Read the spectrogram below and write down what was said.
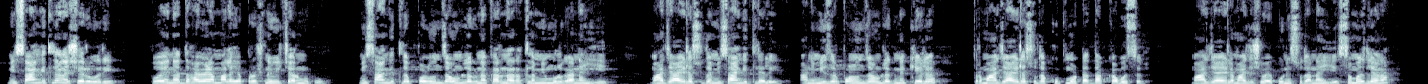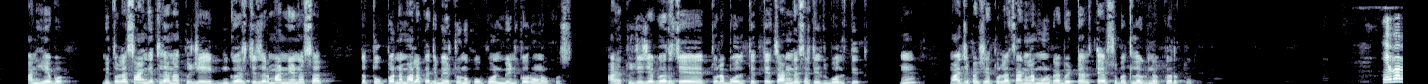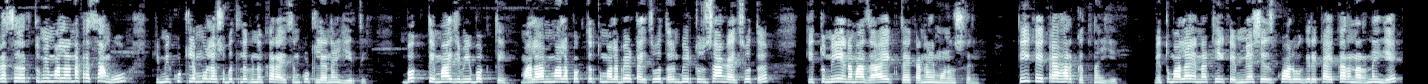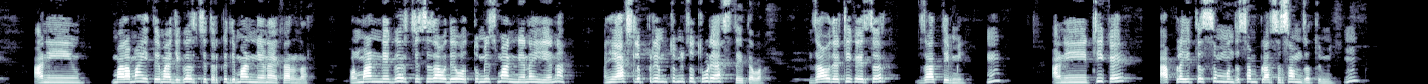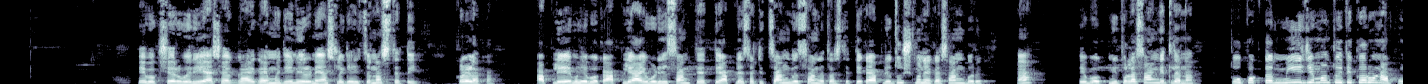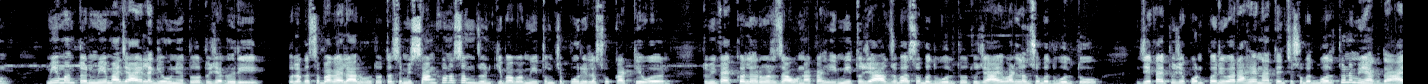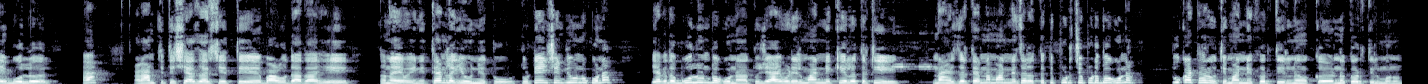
मी सांगितलं ना शर्वरी तू आहे ना दहा वेळा मला हे प्रश्न विचारू नको. मी सांगितलं पळून जाऊन लग्न करणारातला मी मुलगा नाहीये. माझ्या आईला सुद्धा मी सांगितलेलं. आहे आणि मी जर पळून जाऊन लग्न केलं तर माझ्या आईला सुद्धा खूप मोठा धक्का बसेल. माझ्या आईला माझ्याशिवाय कोणी सुद्धा नाहीये. समजलं ना? आणि हे बघ मी तुला सांगितलं ना तुझे घरचे जर मान्य नसेल तर तू पण मला कधी भेटू नको फोन बिन करू नकोस. आणि तुझे जे घरचे तुला बोलतात ते चांगल्यासाठीच बोलतात. हम्म माझ्यापेक्षा तुला चांगला मुलगा भेटेल त्यासोबत लग्न कर तू. हे बघा सर तुम्ही मला नका सांगू की मी कुठल्या मुलासोबत लग्न करायचं आणि कुठल्या नाही येते बघते माझी मी बघते. मला मला फक्त तुम्हाला भेटायचं होतं आणि भेटून सांगायचं होतं की तुम्ही आहे ना माझं ऐकताय का नाही म्हणून सर. ठीक आहे काय हरकत नाहीये. मी तुम्हाला आहे ना ठीक आहे मेसेज कॉल वगैरे काय करणार नाहीये. आणि मला माहिती आहे माझे घरचे तर कधी मान्य नाही करणार. पण मान्य घरचेच जाऊ दे हो, तुम्हीच मान्य नाहीये ना. आणि हे असलं प्रेम तुमचं थोडे असतंय तेव्हा. जाऊ द्या ठीक आहे सर. जाते मी. हं? आणि ठीक आहे आपला इथं संबंध संपला असं समजा तुम्ही. हं? हे बघ शर्वरी अशा घाय घायमध्ये निर्णय असलं घ्यायचं नसतं ते. कळलं का? आपले हे बघ आपले आई वडील सांगतात ते आपल्यासाठी चांगलं सांगत असते ते काय आपले दुश्मन आहे का? सांग बरं. हा? हे बघ मी तुला सांगितलं ना तू फक्त मी जे म्हणतोय ते करू ना आपण. मी म्हणतो मी माझ्या आईला घेऊन येतो तुझ्या घरी. तुला कसं बघायला आलो होतो? तसं मी सांगतो ना समजून की बाबा मी तुमच्या पुरीला सुखात ठेवन. तुम्ही काय कलरवर जाऊ नका. ही मी तुझ्या आजोबासोबत बोलतो तुझ्या आईवडिलांसोबत बोलतो. जे काय तुझे कोण परिवार आहे ना त्यांच्यासोबत बोलतो ना मी एकदा. आई बोलल हा? आणि आमचे ते शेजारचे ते बाळू दादा हे तनाई वहिनी त्यांना घेऊन येतो. तू टेन्शन घेऊ नको ना. एकदा बोलून बघू ना. तुझे आई वडील मान्य केलं तर ठीक. नाही जर त्यांना मान्य झालं तर ते पुढचे पुढे बघू ना. तू का ठरवते मान्य करतील न न करतील म्हणून?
